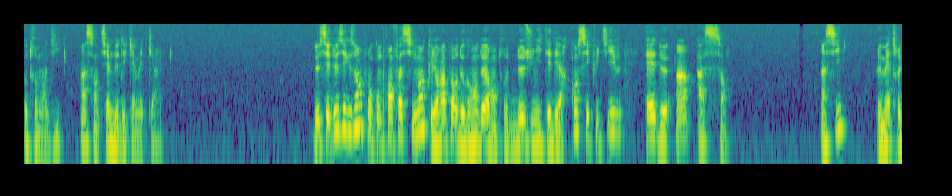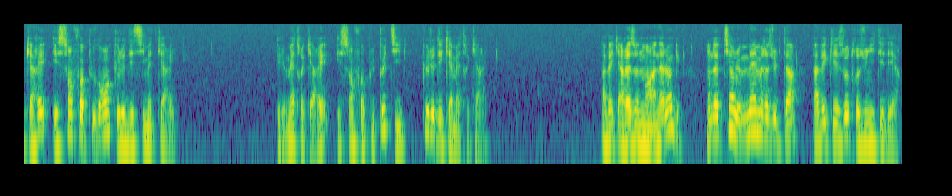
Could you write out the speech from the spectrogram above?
autrement dit 1 centième de décamètre carré. De ces deux exemples, on comprend facilement que le rapport de grandeur entre deux unités d'air consécutives est de 1 à 100. Ainsi, le mètre carré est 100 fois plus grand que le décimètre carré. Et le mètre carré est 100 fois plus petit que le décamètre carré. Avec un raisonnement analogue, on obtient le même résultat avec les autres unités d'air,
